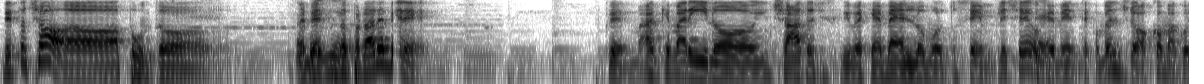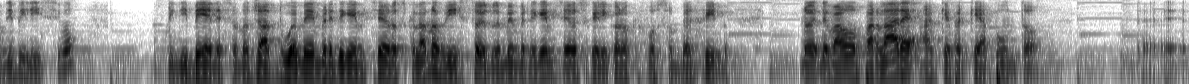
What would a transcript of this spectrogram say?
detto ciò, appunto, abbiamo sentito parlare bene. Anche Marino in chat ci scrive che è bello, molto semplice, Sì. ovviamente come il gioco, ma godibilissimo. Quindi bene, sono già due membri di Game Heroes che l'hanno visto e due membri di Game Heroes che dicono che fosse un bel film. Noi ne avevamo parlare anche perché appunto eh,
